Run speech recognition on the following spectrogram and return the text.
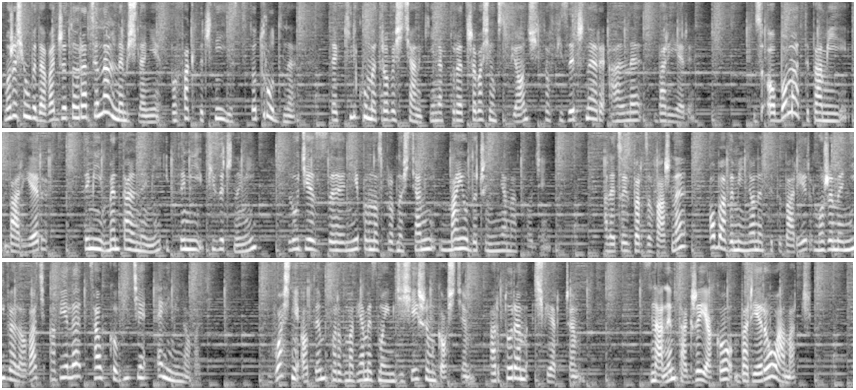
Może się wydawać, że to racjonalne myślenie, bo faktycznie jest to trudne. Te kilkumetrowe ścianki, na które trzeba się wspiąć, to fizyczne, realne bariery. Z oboma typami barier, tymi mentalnymi i tymi fizycznymi, ludzie z niepełnosprawnościami mają do czynienia na co dzień. Ale co jest bardzo ważne, oba wymienione typy barier możemy niwelować, a wiele całkowicie eliminować. Właśnie o tym porozmawiamy z moim dzisiejszym gościem, Arturem Świerczem, znanym także jako barierołamacz.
